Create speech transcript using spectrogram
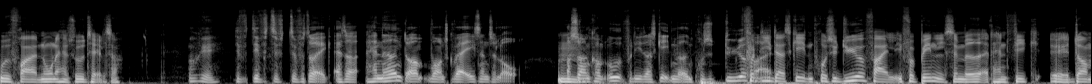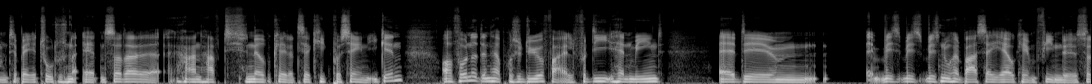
ud fra nogle af hans udtalelser. Okay. Det, det, det, det forstår jeg ikke. Altså, han havde en dom, hvor han skulle være x antal år. Mm. Og så er han kommet ud, fordi der er sket en, en procedurefejl. Fordi der er sket en procedurefejl i forbindelse med, at han fik øh, dommen tilbage i 2018. Så der har han haft sine advokater til at kigge på sagen igen, og har fundet den her procedurefejl, fordi han mente, at øh, hvis, hvis, hvis nu han bare sagde, ja okay, fint, øh, så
